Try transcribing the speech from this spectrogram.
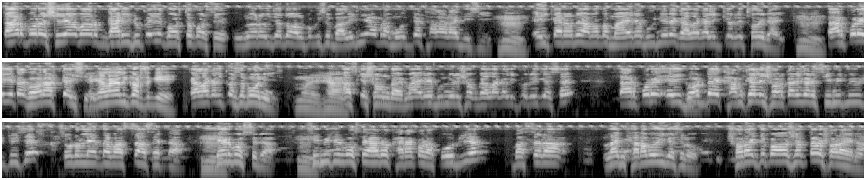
তারপরে সে আবার গাড়ি ঢুকাইয়ে গর্ত করছে। উনার ওই অল্প কিছু বালি নিয়ে আমরা মধ্যে ঠালাড়াই দিছি। হুম। এই কারণে আমাকে মায়ের বুইনেরে গালাগালি করে থই নাই। তারপরে এটা ঘর আটকাইছে। গালাগালি করছে কে? গালাগালি করছে মনির। মনির হ্যাঁ। আজকে সন্ধ্যায়। মায়ের বুনের সব গালাগালি করে গেছে। তারপরে এই ঘরটায় খামখালি সরকারি ঘরে সিমেন্ট মিমিট থুইছে ছোট লেদা বাচ্চা আছে একটা দেড় বছরা হুম। সিমেন্টের বস্তায় আরও খাড়া করা পড়লে বাচ্চারা লাইন খারাপ হয়ে গেছিল। সরাইতে পাওয়া সত্ত্বেও সরায় না।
